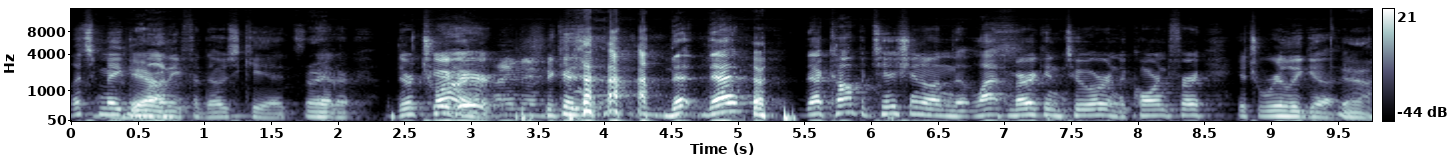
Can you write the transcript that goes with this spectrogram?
Let's make Yeah. money for those kids that are they're here. trying Amen. because that that that competition on the Latin American tour and the Korn Ferry, it's really good. Yeah.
